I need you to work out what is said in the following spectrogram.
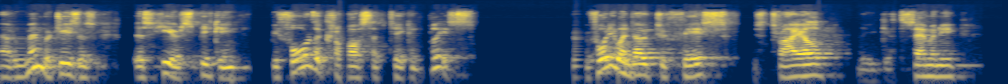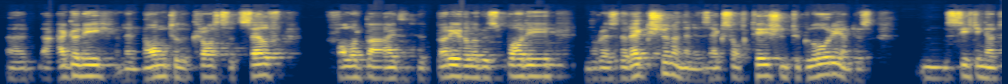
Now remember, Jesus is here speaking before the cross had taken place. Before he went out to face his trial, the Gethsemane uh, agony, and then on to the cross itself, followed by the burial of his body, and the resurrection, and then his exaltation to glory, and his seating at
